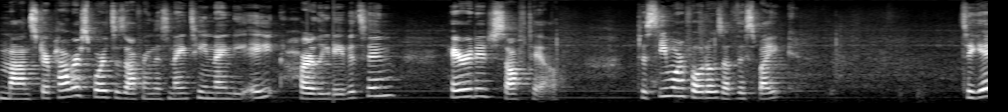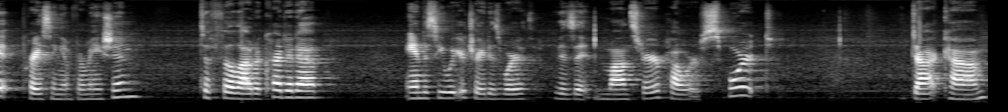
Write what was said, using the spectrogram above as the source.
Monster Power Sports is offering this 1998 Harley Davidson Heritage Softail. To see more photos of this bike, to get pricing information, to fill out a credit app, and to see what your trade is worth, visit monsterpowersport.com.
